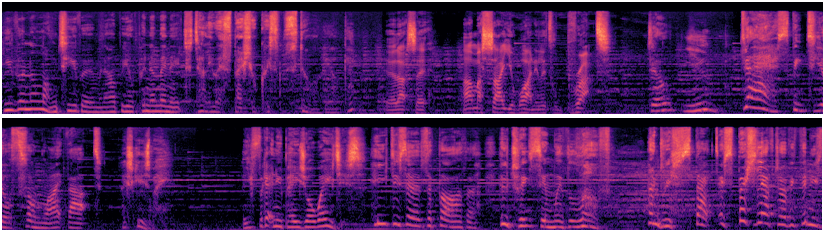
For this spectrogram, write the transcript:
You run along to your room and I'll be up in a minute to tell you a special Christmas story, okay? Yeah, that's it. Out of my sight, you whiny little brat. Don't you dare speak to your son like that. Excuse me. Are you forgetting who pays your wages? He deserves a father who treats him with love and respect, especially after everything he's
